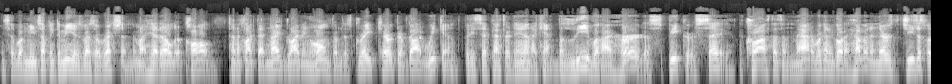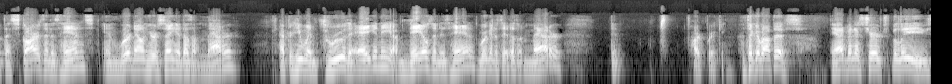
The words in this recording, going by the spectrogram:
He said, what means something to me is resurrection. And my head elder called 10 o'clock that night driving home from this great character of God weekend. But he said, Pastor Dan, I can't believe what I heard a speaker say. The cross doesn't matter. We're going to go to heaven and there's Jesus with the scars in his hands. And we're down here saying it doesn't matter. After he went through the agony of nails in his hands, we're going to say it doesn't matter. Heartbreaking. And think about this. The Adventist Church believes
